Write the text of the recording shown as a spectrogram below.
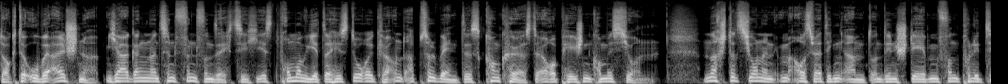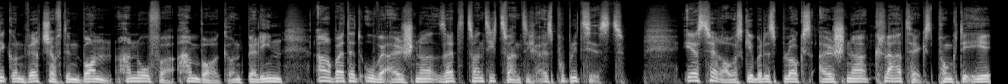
Dr. Uwe Alschner, Jahrgang 1965, ist promovierter Historiker und Absolvent des Konkurs der Europäischen Kommission. Nach Stationen im Auswärtigen Amt und den Stäben von Politik und Wirtschaft in Bonn, Hannover, Hamburg und Berlin arbeitet Uwe Alschner seit 2020 als Publizist. Er ist Herausgeber des Blogs alschnerklartext.de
